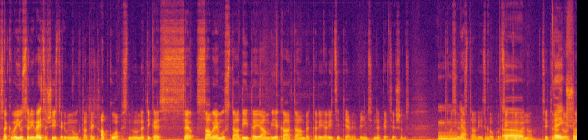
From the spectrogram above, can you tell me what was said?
Saka, vai jūs arī veicat šīs te, nu, teikt, apkopes nu, ne tikai sev, saviem uzstādītajām iekārtām, bet arī, arī citiem, ja pieņemsim, nepieciešams? Tas ir uzstādīts kaut kur citur vai no citas puses. Teikšu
